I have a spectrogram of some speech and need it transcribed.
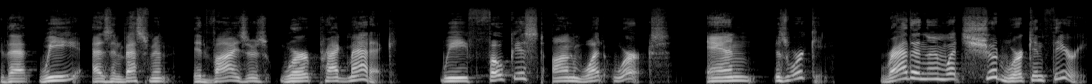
that we, as investment advisors, were pragmatic. We focused on what works and is working rather than what should work in theory.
